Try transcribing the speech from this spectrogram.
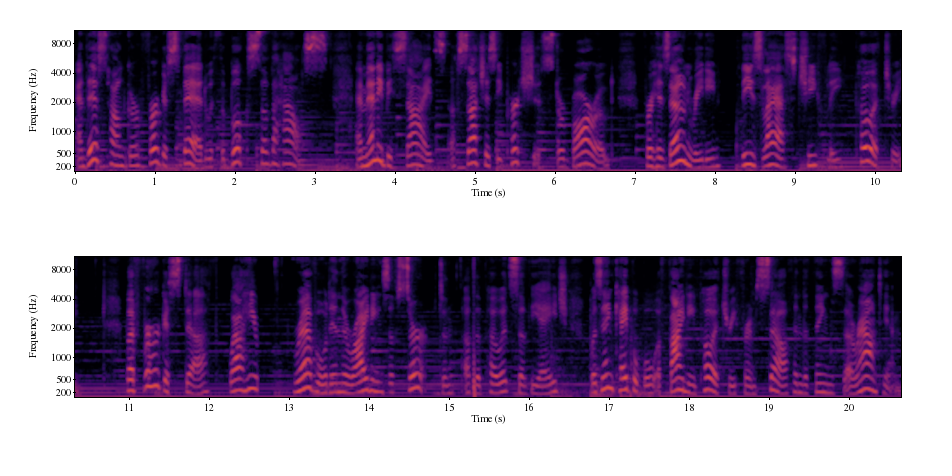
And this hunger Fergus fed with the books of the house, and many besides, of such as he purchased or borrowed for his own reading, these last chiefly poetry. But Fergus Duff, while he reveled in the writings of certain of the poets of the age, was incapable of finding poetry for himself in the things around him.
